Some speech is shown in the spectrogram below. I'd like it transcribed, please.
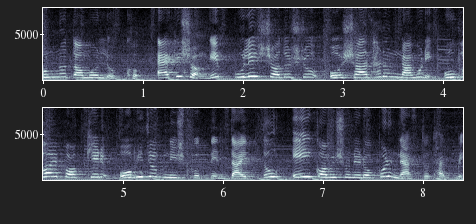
অন্যতম লক্ষ্য। একই সঙ্গে পুলিশ সদস্য ও সাধারণ নাগরিক উভয় পক্ষের অভিযোগ নিষ্পত্তির দায়িত্ব এই কমিশনের ওপর ন্যস্ত থাকবে।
